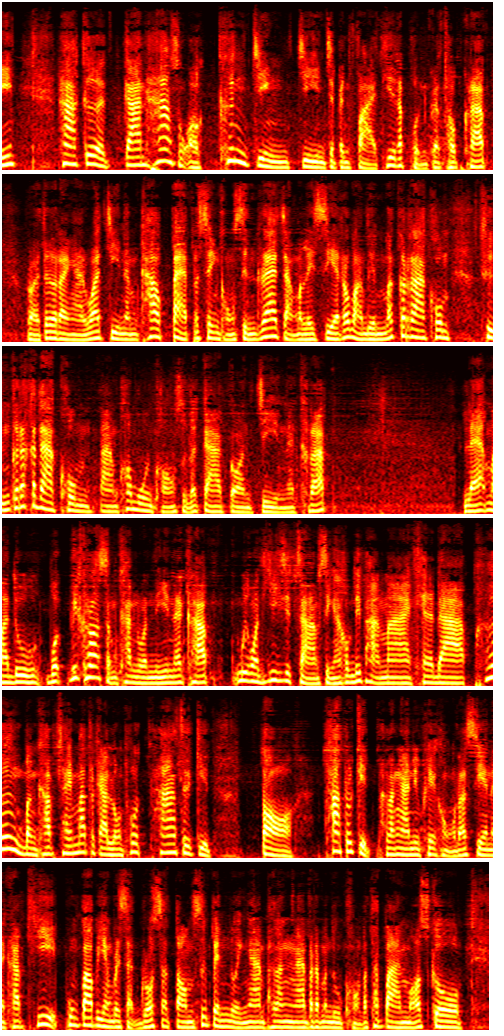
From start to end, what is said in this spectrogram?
หากเกิดการห้ามส่งออกขึ้นจริง จีนจะเป็นฝ่ายที่รับผลกระทบครับ รอยเตอร์รายงานว่าจีนนำเข้า 8%ของสินแร่จากมาเลเซียระหว่างเดือนมกราคม ถึงกรกฎาคมตามข้อมูลของศุลกากรจีนนะครับ และมาดูบทวิเคราะห์สำคัญวันนี้นะครับ เมื่อวันที่ 23 สิงหาคมที่ผ่านมาแคนาดาเพิ่งบังคับใช้มาตรการลงโทษทางเศรษฐกิจต่อภาคธุรกิจพลังงานนิวเคลียร์ของรัสเซียนะครับที่พุ่งเป้าไปยังบริษัทโรสตอม ซึ่งเป็นหน่วยงานพลังงานปรมาณูของรัฐบาลมอสโก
